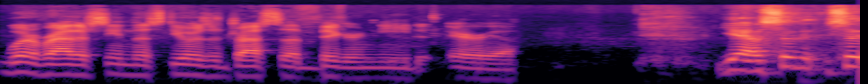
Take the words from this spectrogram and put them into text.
would have rather seen the Steelers address a bigger need area. Yeah, so so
